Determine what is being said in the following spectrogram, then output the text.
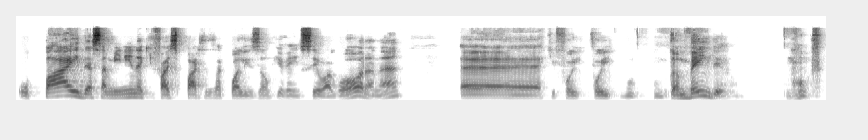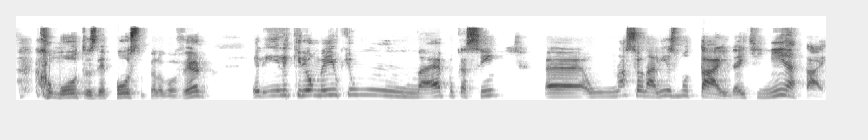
O pai dessa menina que faz parte dessa coalizão que venceu agora, né? É, que foi, foi também, de, como outros, deposto pelo governo ele, ele criou meio que um, na época assim, é, um nacionalismo Thai, da etnia Thai.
